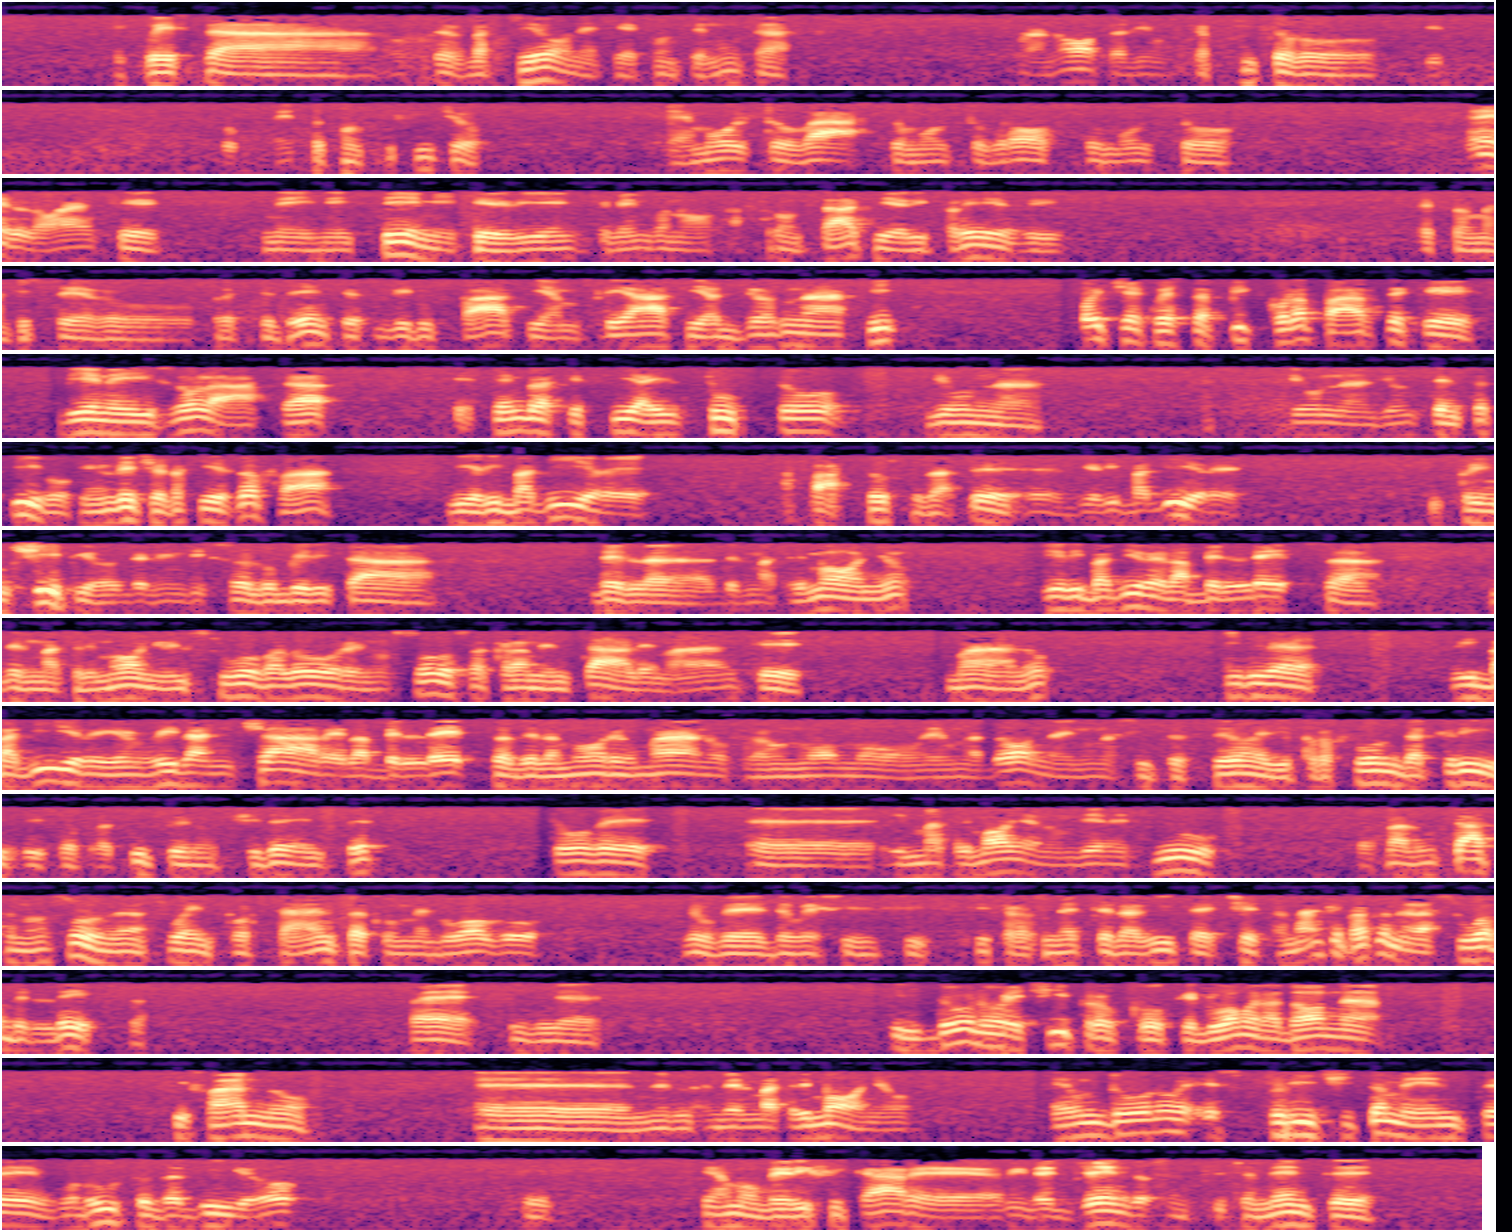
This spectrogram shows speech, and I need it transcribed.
di questa osservazione che è contenuta in una nota di un capitolo di documento pontificio è molto vasto, molto grosso, molto bello anche nei, nei temi che, che, vengono affrontati e ripresi rispetto al magistero precedente, sviluppati, ampliati, aggiornati. Poi c'è questa piccola parte che viene isolata e sembra che sia il tutto di un, di un, di un tentativo che invece la Chiesa fa di ribadire ha fatto, scusate, eh, di ribadire il principio dell'indissolubilità del, del matrimonio, di ribadire la bellezza del matrimonio, il suo valore non solo sacramentale ma anche umano, il ribadire, il rilanciare la bellezza dell'amore umano fra un uomo e una donna in una situazione di profonda crisi, soprattutto in Occidente, dove eh, il matrimonio non viene più valutato non solo nella sua importanza come luogo dove, dove si, si, si, trasmette la vita, eccetera, ma anche proprio nella sua bellezza. Cioè il, il dono reciproco che l'uomo e la donna si fanno eh, nel, nel matrimonio è un dono esplicitamente voluto da Dio, che possiamo verificare rileggendo semplicemente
